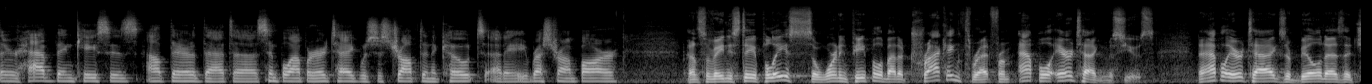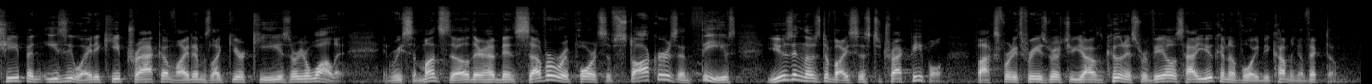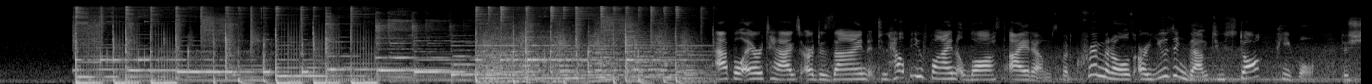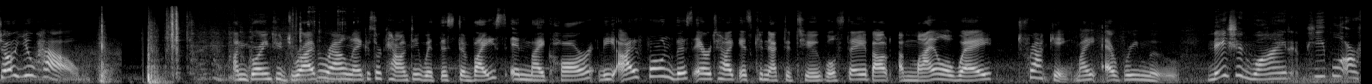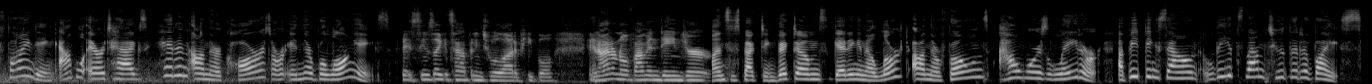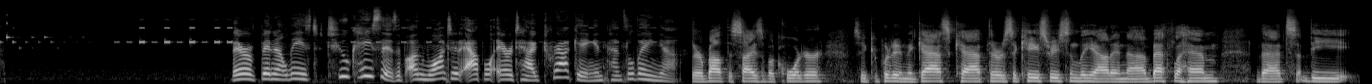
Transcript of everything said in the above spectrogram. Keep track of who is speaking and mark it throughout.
Speaker 1: There have been cases out there that a simple Apple AirTag was just dropped in a coat at a restaurant bar.
Speaker 2: Pennsylvania State Police are warning people about a tracking threat from Apple AirTag misuse. Now, Apple AirTags are billed as a cheap and easy way to keep track of items like your keys or your wallet. In recent months, though, there have been several reports of stalkers and thieves using those devices to track people. Fox 43's Richard Yankunis reveals how you can avoid becoming a victim.
Speaker 3: Apple AirTags are designed to help you find lost items, but criminals are using them to stalk people. To show you how, I'm going to drive around Lancaster County with this device in my car. The iPhone this AirTag is connected to will stay about a mile away, tracking my every move. Nationwide, people are finding Apple AirTags hidden on their cars or in their belongings.
Speaker 4: It seems like it's happening to a lot of people, and I don't know if I'm in danger.
Speaker 3: Unsuspecting victims getting an alert on their phones hours later. A beeping sound leads them to the device. There have been at least two cases of unwanted Apple AirTag tracking in Pennsylvania.
Speaker 1: They're about the size of a quarter, so you could put it in a gas cap. There was a case recently out in uh, Bethlehem that the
